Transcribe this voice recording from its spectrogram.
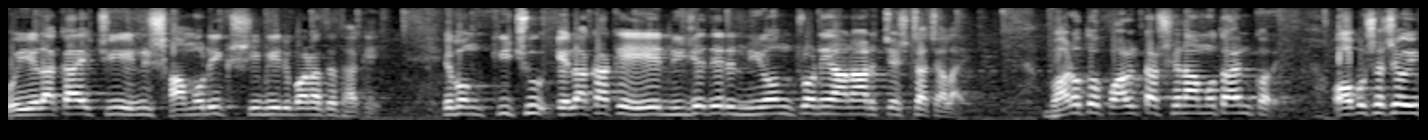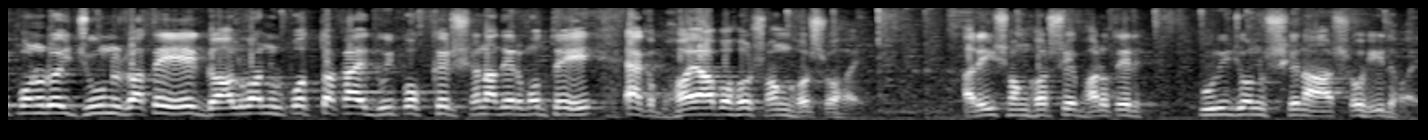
ওই এলাকায় চীন সামরিক শিবির বানাতে থাকে এবং কিছু এলাকাকে নিজেদের নিয়ন্ত্রণে আনার চেষ্টা চালায়। ভারতও পাল্টা সেনা মোতায়েন করে। অবশেষে ওই পনেরোই জুন রাতে গালওয়ান উপত্যকায় দুই পক্ষের সেনাদের মধ্যে এক ভয়াবহ সংঘর্ষ হয়। আর এই সংঘর্ষে ভারতের কুড়ি জন সেনা শহীদ হয়।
